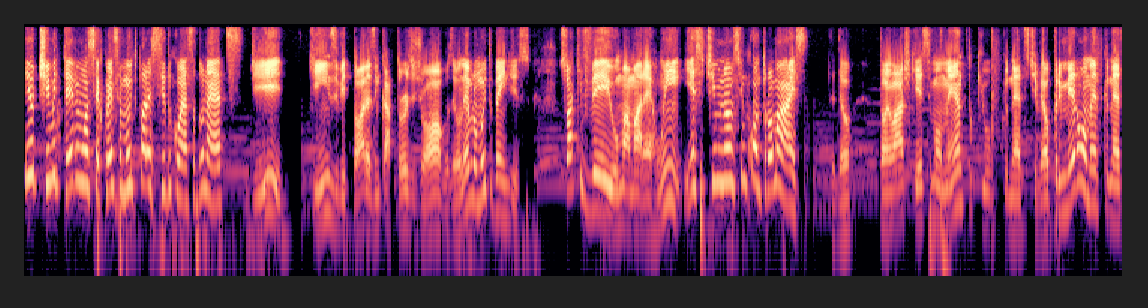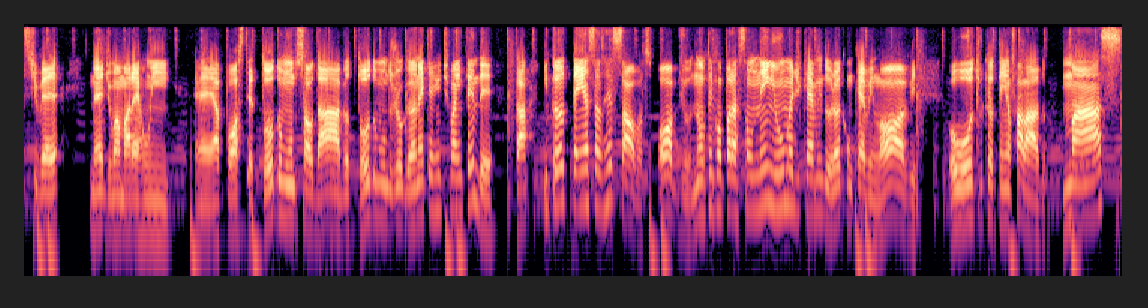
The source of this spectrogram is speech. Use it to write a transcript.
E o time teve uma sequência muito parecida com essa do Nets, de 15 vitórias em 14 jogos. Eu lembro muito bem disso. Só que veio uma maré ruim e esse time não se encontrou mais, entendeu? Então eu acho que esse momento que o, que o Nets tiver, o primeiro momento que o Nets tiver né, de uma maré ruim, é, após ter todo mundo saudável, todo mundo jogando, é que a gente vai entender, tá? Então eu tenho essas ressalvas. Óbvio, não tem comparação nenhuma de Kevin Durant com Kevin Love ou outro que eu tenha falado, mas,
